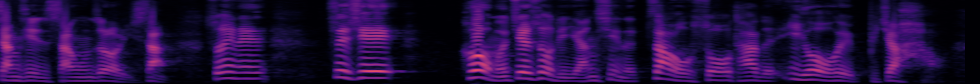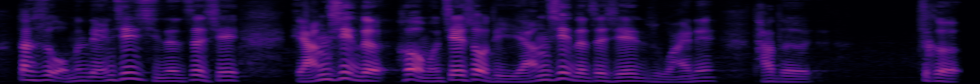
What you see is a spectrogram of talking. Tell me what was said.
将近三分之二以上。所以呢，这些荷尔蒙接受体阳性的，照说它的预后会比较好。但是我们年轻型的这些阳性的荷尔蒙接受体阳性的这些乳癌呢，它的这个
